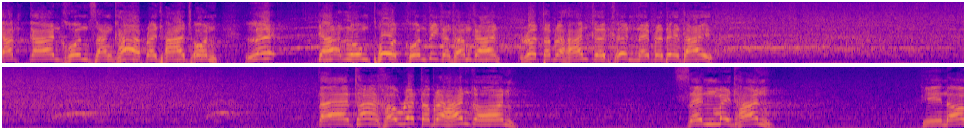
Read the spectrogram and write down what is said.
จัดการคนสั่งฆ่าประชาชน และจะลงโทษคนที่กระทำการรัฐประหารเกิดขึ้นในประเทศไทย แต่ถ้าเขารัฐประหารก่อนเซ็นไม่ทัน พี่น้อง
